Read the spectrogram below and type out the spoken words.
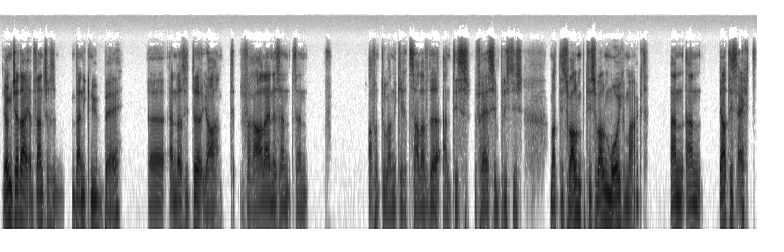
Young Jedi Adventures ben ik nu bij. Uh, en daar zitten, ja, de verhaallijnen zijn, zijn af en toe wel een keer hetzelfde en het is vrij simplistisch. Maar het is wel, het is wel mooi gemaakt. En, en ja, het is echt.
